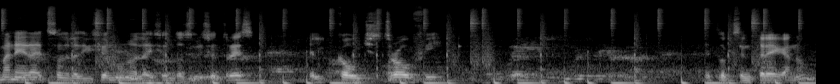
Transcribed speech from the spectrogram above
manera, estos son de la división 1, de la división 2, división 3, el Coach Trophy, es lo que se entrega, ¿no?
